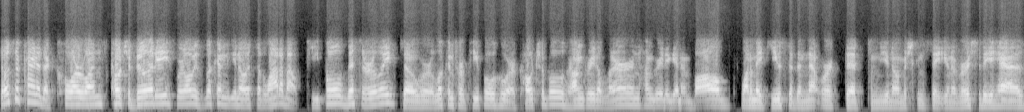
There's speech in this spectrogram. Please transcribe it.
Those are kind of the core ones. Coachability, we're always looking. You know, it's a lot about people this early, so we're looking for people who are coachable, hungry to learn, hungry to get involved, want to make use of the network that, um, you know, Michigan State University has.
